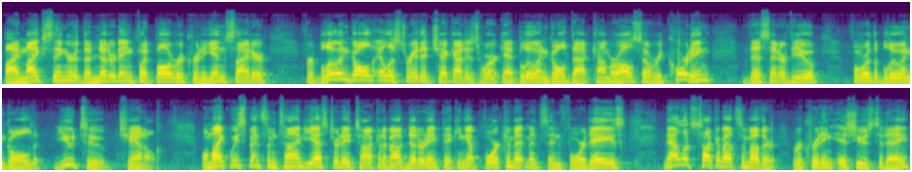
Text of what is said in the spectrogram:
by Mike Singer, the Notre Dame football recruiting insider. For Blue and Gold Illustrated, check out his work at blueandgold.com. We're also recording this interview for the Blue and Gold YouTube channel. Well, Mike, we spent some time yesterday talking about Notre Dame picking up four commitments in four days. Now let's talk about some other recruiting issues today.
